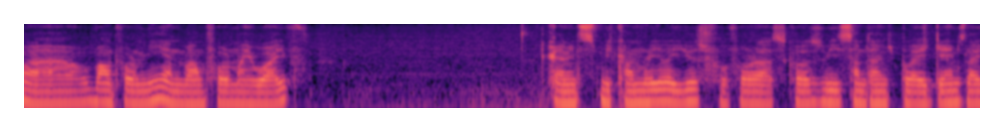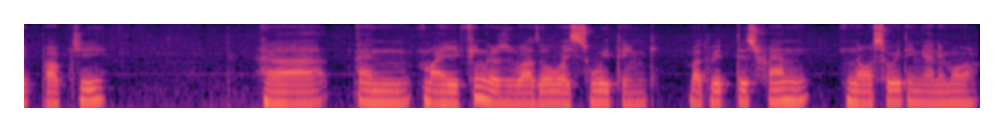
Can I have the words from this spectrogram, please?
uh, one for me and one for my wife. And it's become really useful for us because we sometimes play games like PUBG. Uh, and my fingers was always sweating, but with this fan, no sweating anymore.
